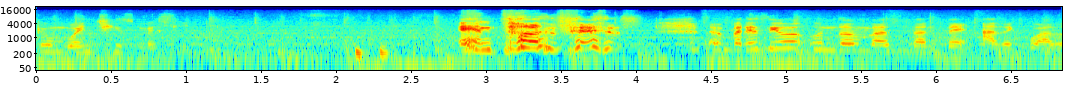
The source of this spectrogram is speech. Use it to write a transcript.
que un buen chismecito. Entonces, me pareció un don bastante adecuado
